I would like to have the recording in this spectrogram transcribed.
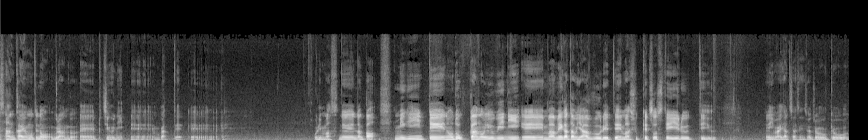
3回表のグラウンド、えピッチングに、え向かって、えおります。で、なんか、右手のどっかの指に、えー、豆が多分破れて、まあ、出血をしているっていう、え今井達也選手は状況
